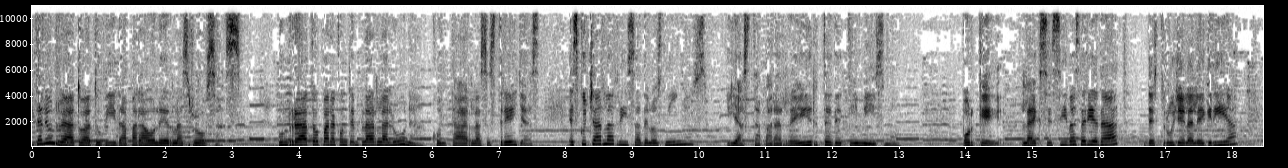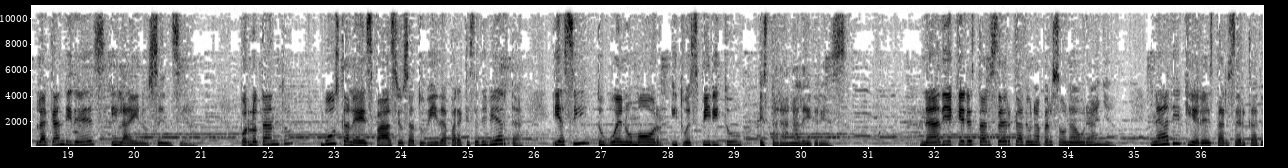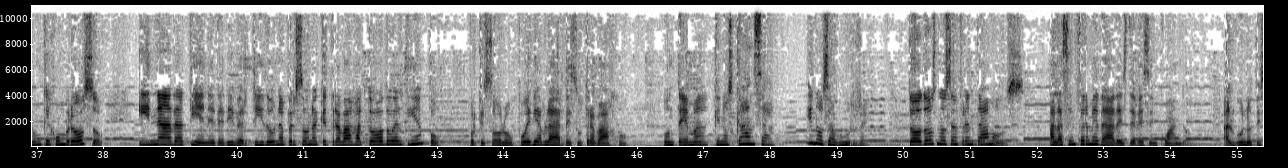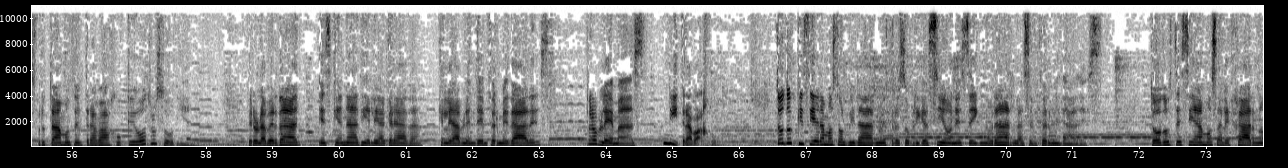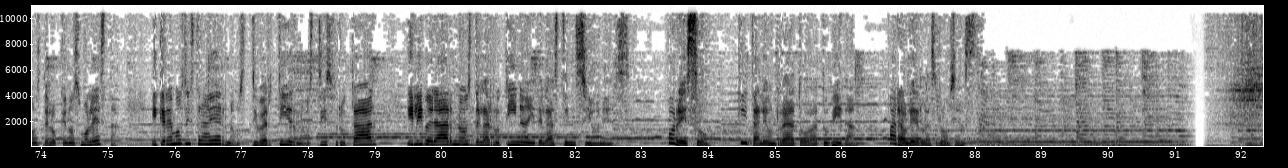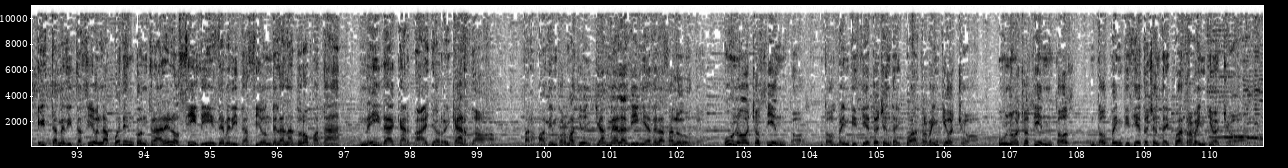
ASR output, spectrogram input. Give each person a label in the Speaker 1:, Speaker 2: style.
Speaker 1: Quítale un rato a tu vida para oler las rosas, un rato para contemplar la luna, contar las estrellas, escuchar la risa de los niños y hasta para reírte de ti mismo. Porque la excesiva seriedad destruye la alegría, la candidez y la inocencia. Por lo tanto, búscale espacios a tu vida para que se divierta y así tu buen humor y tu espíritu estarán alegres. Nadie quiere estar cerca de una persona huraña, nadie quiere estar cerca de un quejumbroso y nada tiene de divertido una persona que trabaja todo el tiempo, porque solo puede hablar de su trabajo, un tema que nos cansa y nos aburre. Todos nos enfrentamos a las enfermedades de vez en cuando algunos disfrutamos del trabajo que otros odian. Pero la verdad es que a nadie le agrada que le hablen de enfermedades, problemas ni trabajo. Todos quisiéramos olvidar nuestras obligaciones e ignorar las enfermedades. Todos deseamos alejarnos de lo que nos molesta y queremos distraernos, divertirnos, disfrutar y liberarnos de la rutina y de las tensiones. Por eso, Quítale un rato a tu vida para oler las rosas.
Speaker 2: Esta meditación la puede encontrar en los CDs de meditación de la naturópata Neida Carballo Ricardo. Para más información llame a la línea de la salud 1-800-227-8428. 1-800-227-8428.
